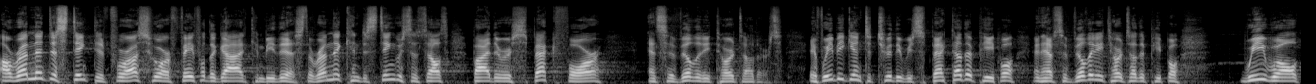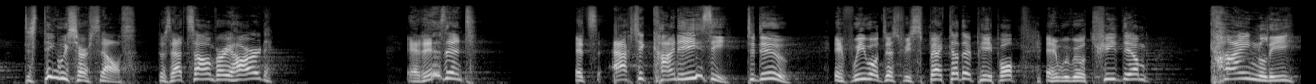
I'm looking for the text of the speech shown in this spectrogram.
A remnant distinctive for us who are faithful to God can be this the remnant can distinguish themselves by their respect for and civility towards others. If we begin to truly respect other people and have civility towards other people, we will distinguish ourselves. Does that sound very hard? It isn't. It's actually kind of easy to do. If we will just respect other people and we will treat them kindly,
